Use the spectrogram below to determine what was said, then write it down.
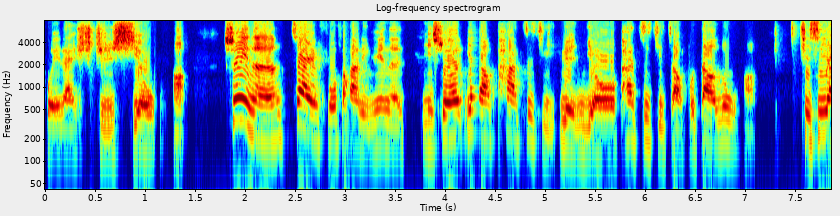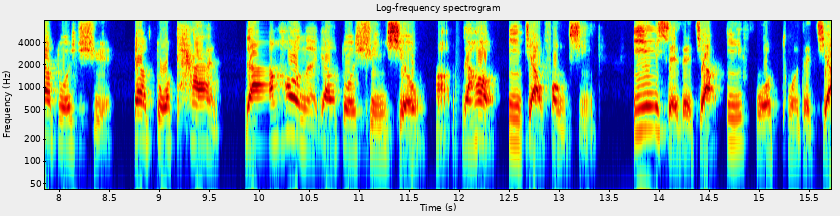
回来实修啊。所以呢，在佛法里面呢，你说要怕自己远游，怕自己找不到路哈，其实要多学，要多看，然后呢，要多熏修啊，然后依教奉行，依谁的教？依佛陀的教。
